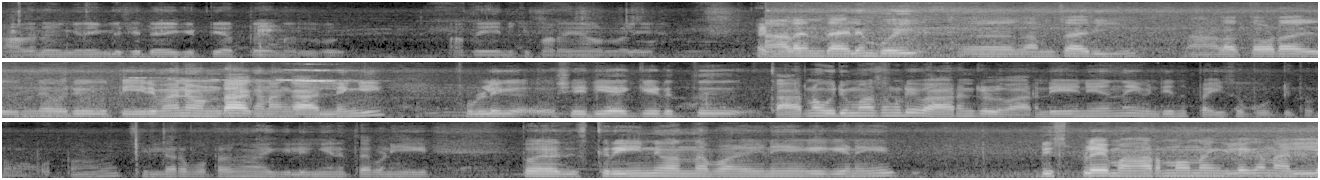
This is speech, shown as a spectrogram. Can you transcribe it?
സാധനം എങ്ങനെയെങ്കിലും ശരിയായി കിട്ടിയാൽ അത്രയും നല്ലത്. അതേ എനിക്ക് പറയാനുള്ളളിയാ നാളെ എന്തായാലും പോയി സംസാരിക്കും. നാളത്തോടെ ഇതിന്റെ ഒരു തീരുമാനം ഉണ്ടാക്കണം. അല്ലെങ്കിൽ പുള്ളി ശരിയാക്കി എടുത്ത് കാരണം ഒരു മാസം കൂടി വാറണ്ടി ഉള്ളൂ. വാറണ്ടി കഴിഞ്ഞാൽ ഇവന്റെ നിന്ന് പൈസ പൊട്ടി തുടങ്ങും പൊട്ടണം ചില്ലറ പൊട്ടണം ആയിക്കില്ല ഇങ്ങനത്തെ പണി ഇപ്പോൾ സ്ക്രീനിൽ വന്ന പണിയൊക്കെ ആണെങ്കിൽ ഡിസ്പ്ലേ മാറണമെന്നെങ്കിലൊക്കെ നല്ല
